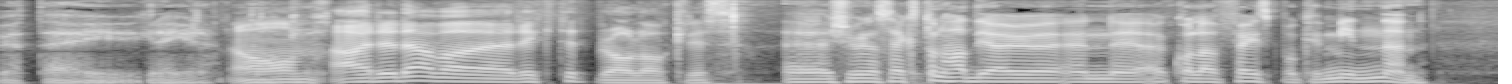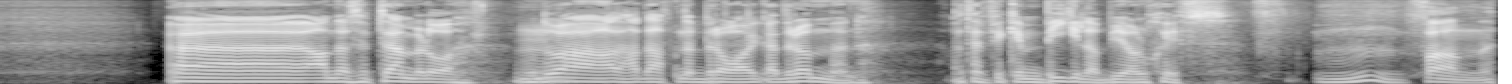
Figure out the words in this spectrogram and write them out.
Du vet, det är ju grejer det. Ja, ja det där var riktigt bra lakrits. Eh, 2016 hade jag ju en, eh, jag kollade Facebook, minnen. Uh, 2 september då. Och då hade jag haft den där braiga drömmen. Att jag fick en bil av Björn Skifs. Mm, fan, Det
